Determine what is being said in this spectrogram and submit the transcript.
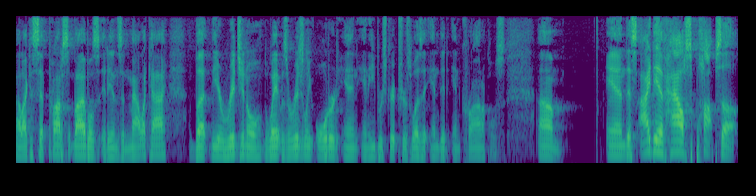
Uh, like I said, Protestant Bibles it ends in Malachi, but the original, the way it was originally ordered in in Hebrew Scriptures was it ended in Chronicles, um, and this idea of house pops up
